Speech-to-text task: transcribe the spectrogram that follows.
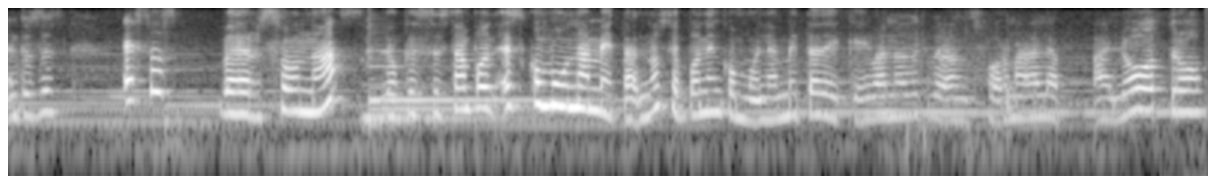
Entonces, estas personas lo que se están poniendo es como una meta, ¿no? Se ponen como la meta de que van a transformar al otro,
